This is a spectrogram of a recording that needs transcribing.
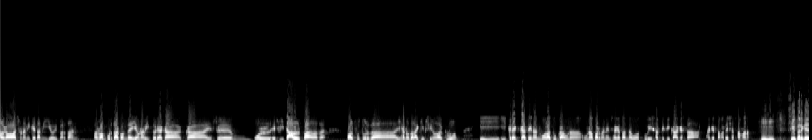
el Gavà va ser una miqueta millor i per tant es van portar, com deia, una victòria que, que és, eh, molt, és vital per, pel futur de, ja no de l'equip sinó del club i, i crec que tenen molt a tocar una, una permanència que tant de bo es pugui certificar aquesta, aquesta mateixa setmana. Mhm. Sí, perquè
